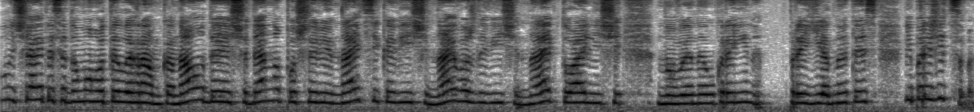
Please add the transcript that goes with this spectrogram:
Долучайтеся до мого телеграм-каналу, де я щоденно поширюю найцікавіші, найважливіші, найактуальніші новини України. Приєднуйтесь і бережіть себе.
